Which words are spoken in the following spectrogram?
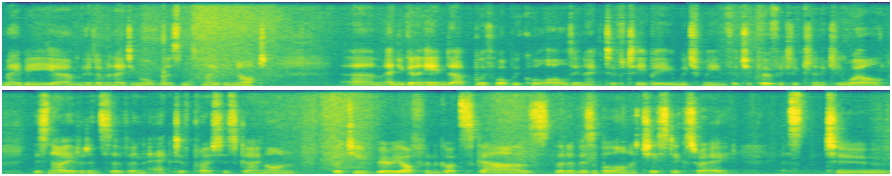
maybe um, eliminating organisms, maybe not. Um, and you're going to end up with what we call old inactive TB, which means that you're perfectly clinically well. There's no evidence of an active process going on, but you've very often got scars that are visible on a chest X-ray to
